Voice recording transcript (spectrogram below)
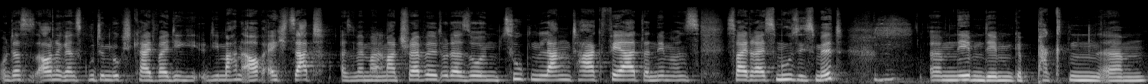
Und das ist auch eine ganz gute Möglichkeit, weil die, die machen auch echt satt. Also wenn man ja. mal travelt oder so im Zug einen langen Tag fährt, dann nehmen wir uns zwei, drei Smoothies mit. Mhm. Ähm, neben dem gepackten ähm,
